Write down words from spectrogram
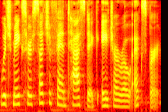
which makes her such a fantastic HRO expert.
